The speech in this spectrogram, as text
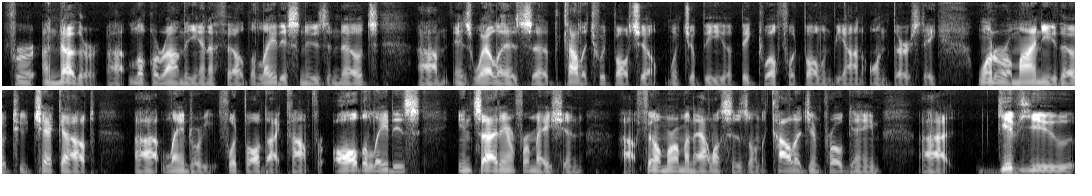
for another uh, look around the NFL, the latest news and notes um, as well as uh, the college football show, which will be uh, Big 12 football and beyond on Thursday. Want to remind you, though, to check out uh, LandryFootball.com for all the latest inside information, uh, film room analysis on the college and pro game. Uh, give you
